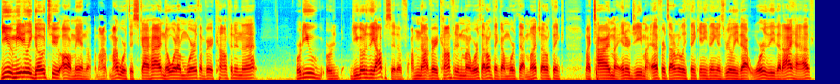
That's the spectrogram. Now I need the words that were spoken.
Do you immediately go to, oh man, my, my worth is sky high. I know what I'm worth. I'm very confident in that. Or do you, or do you go to the opposite of, I'm not very confident in my worth. I don't think I'm worth that much. I don't think my time, my energy, my efforts, I don't really think anything is really that worthy that I have.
